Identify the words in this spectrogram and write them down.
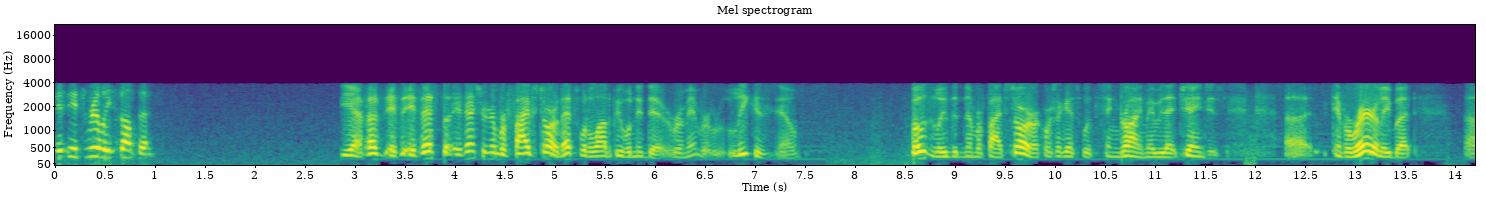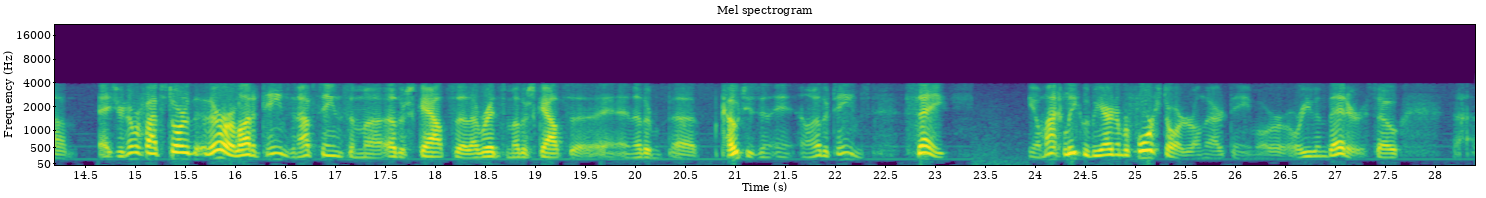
it, it's really something. Yeah, if that's, if, if that's the, if that's your number five star, that's what a lot of people need to remember. Leake is you know supposedly the number five star. Of course, I guess with Cingrani maybe that changes uh, temporarily, but um, as your number five star, there are a lot of teams, and I've seen some uh, other scouts. Uh, I've read some other scouts uh, and other uh, coaches in, in, on other teams say, you know, Mike Leake would be our number four starter on our team, or or even better. So. Uh,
